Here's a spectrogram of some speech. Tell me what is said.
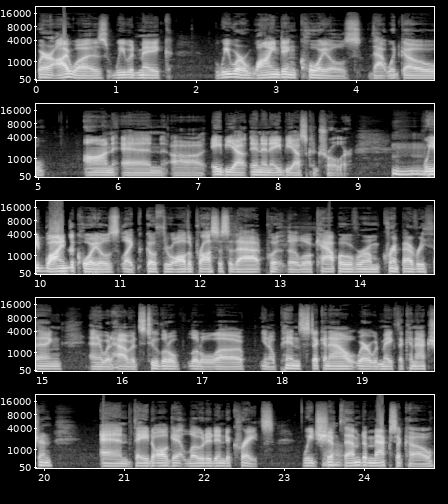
where I was, we would make we were winding coils that would go on an uh, ABS in an ABS controller. Mhm. We'd wind the coils, like go through all the process of that, put the little cap over them, crimp everything, and it would have its two little little uh, you know pins sticking out where it would make the connection, and they'd all get loaded into crates. We'd ship Yeah. them to Mexico,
